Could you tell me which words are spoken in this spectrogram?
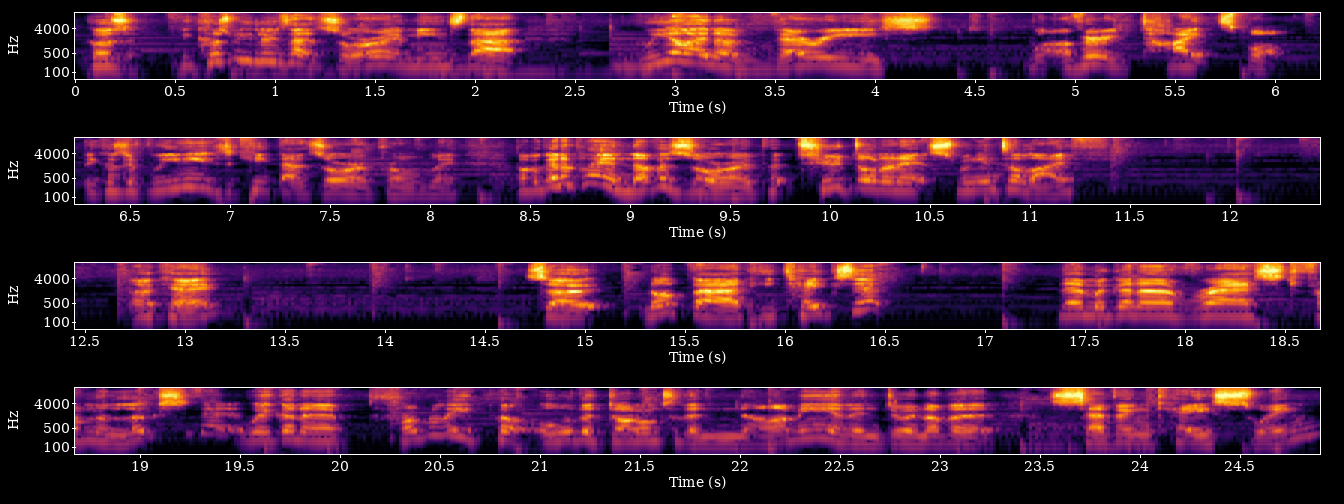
Because because we lose that Zoro, it means that we are in a very, well, a very tight spot. Because if we need to keep that Zoro, probably. But we're going to play another Zoro, put two Don on it, swing into life. Okay. So, not bad. He takes it. Then we're gonna rest, from the looks of it, we're gonna probably put all the Don onto the Nami and then do another 7k swing.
